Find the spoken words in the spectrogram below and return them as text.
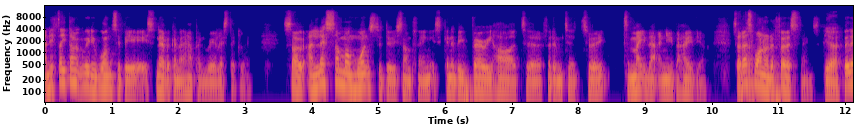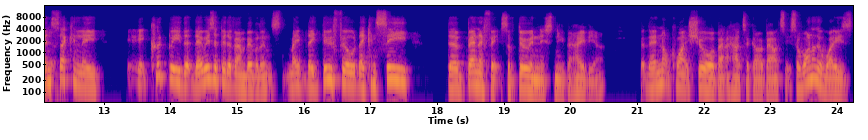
And if they don't really want to be, it's never going to happen realistically. So unless someone wants to do something, it's going to be very hard to for them to to to make that a new behavior. So that's okay. one of the first things. Yeah. But then yeah. secondly, it could be that there is a bit of ambivalence. Maybe they do feel they can see the benefits of doing this new behavior, but they're not quite sure about how to go about it. So one of the ways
